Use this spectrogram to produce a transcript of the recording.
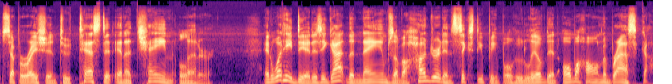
separation, to test it in a chain letter. And what he did is he got the names of 160 people who lived in Omaha, Nebraska,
